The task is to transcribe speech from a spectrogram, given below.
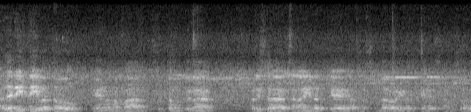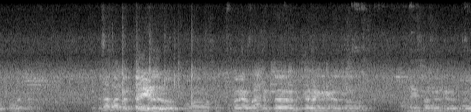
ಅದೇ ರೀತಿ ಇವತ್ತು ಏನು ನಮ್ಮ ಸುತ್ತಮುತ್ತಲಿನ ಪರಿಸರ ಚೆನ್ನಾಗಿರೋದಕ್ಕೆ, ಅದನ್ನ ಸುಂದರವಾಗಿರೋದಕ್ಕೆ ಶ್ರಮಿಸೋರು ಪೌರಕಾರ್ಮಿಕರು ಎಲ್ಲ ಮಾತಾಡ್ತಾ ಹೇಳಿದ್ರು. ಕುಮಾರ ಮಾತಾಡ್ತಾ, ವಿಚಾರಗಳು ಹೇಳಿದ್ರು. ಮನೆ ಸ್ವಾಮಿ ಹೇಳಿದ್ರು.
